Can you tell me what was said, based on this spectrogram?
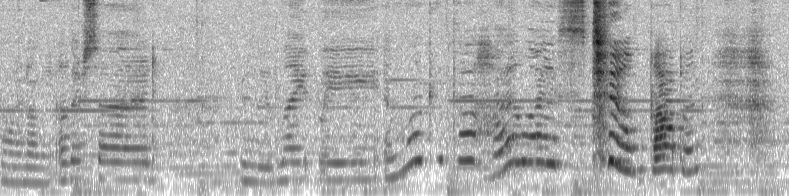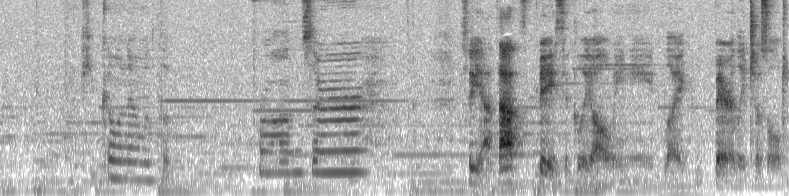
going on the other side really lightly. And look at that highlight still bopping. Going in with the bronzer. So yeah, that's basically all we need, like barely chiseled.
